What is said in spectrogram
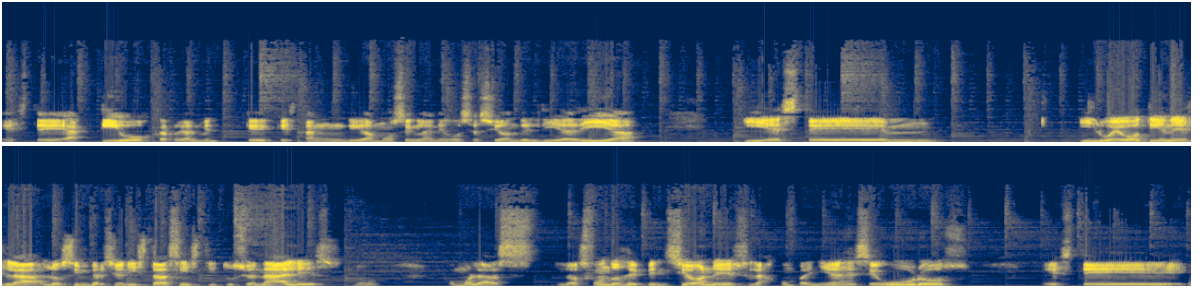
Este, activos que realmente que, están, digamos, en la negociación del día a día. Y, este, y luego tienes la, los inversionistas institucionales, ¿no? como las, los fondos de pensiones, las compañías de seguros, este,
